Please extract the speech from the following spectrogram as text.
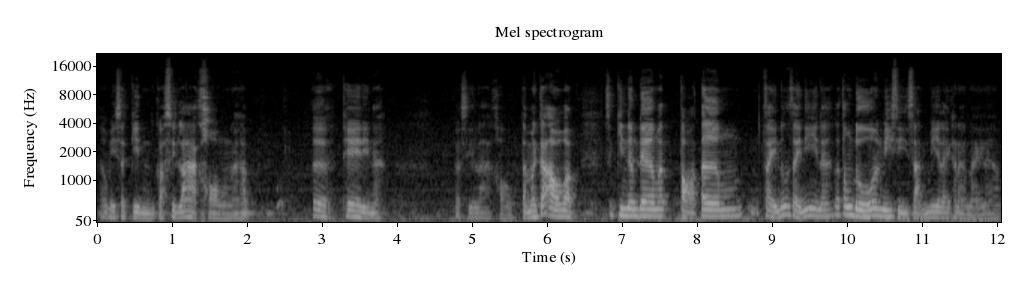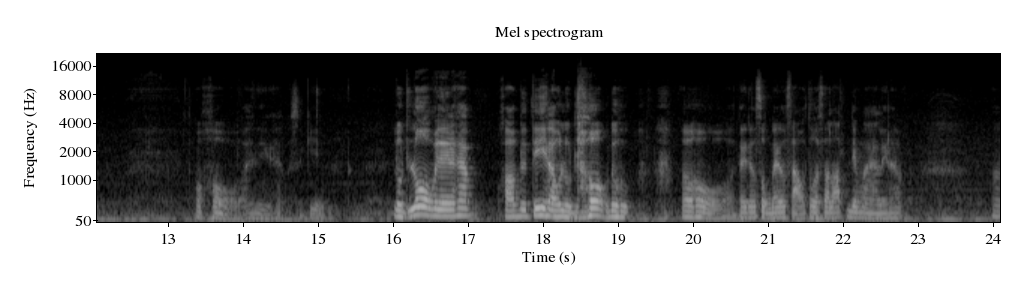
แล้วมีสกิน Godzilla Kong นะครับ เออ เท่ดีนะ Godzilla Kong แต่มันก็เอาแบบสกินเดิมๆมาต่อเติมใส่นู่นใส่นี่นะ ก็ต้องดูว่ามันมีสีสันมีอะไรขนาดไหนนะครับ โอ้โห อันนี้ครับ สกิน หลุดโลกไปเลยนะครับ Call of Duty เราหลุดโลกดู โอ้โหไดโนส่งไดโนเสาร์ตัวสล็อตยังมาเลยนะครับอ๋อ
